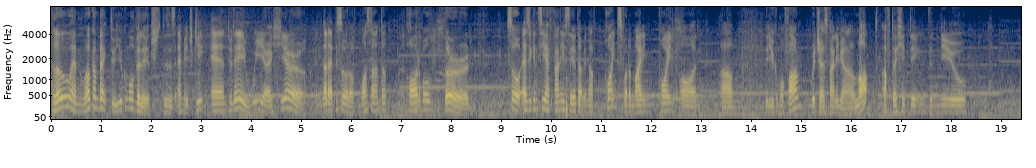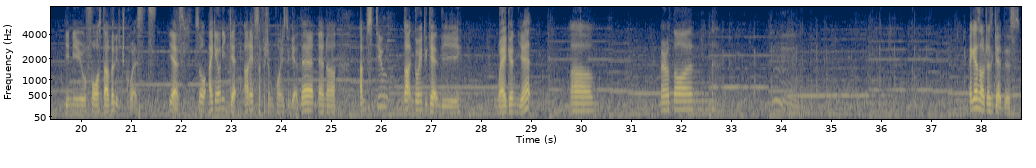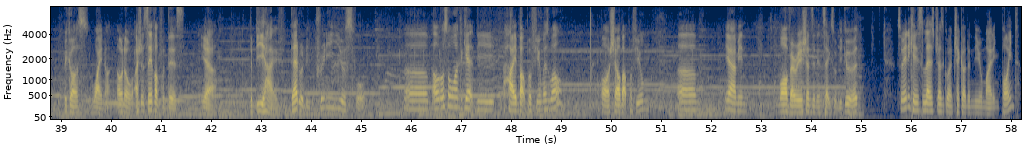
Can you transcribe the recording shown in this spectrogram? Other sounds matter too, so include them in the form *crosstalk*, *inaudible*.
Hello and welcome back to Yukumo Village. This is MH Geek and today we are here in another episode of Monster Hunter Portable 3rd. So as you can see I finally saved up enough points for the mining point on um, the Yukumo farm which has finally been unlocked after hitting the new the new 4 star village quests. Yes, so I can only get, I only have sufficient points to get that and uh, I'm still not going to get the wagon yet um, marathon. Hmm. I guess I'll just get this because why not? Oh no, I should save up for this. Yeah, the beehive. That would be pretty useful. Um, I would also want to get the high bug perfume as well, or shell bug perfume. Um, yeah, I mean, more variations in insects would be good. So in any case, let's just go and check out the new mining point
